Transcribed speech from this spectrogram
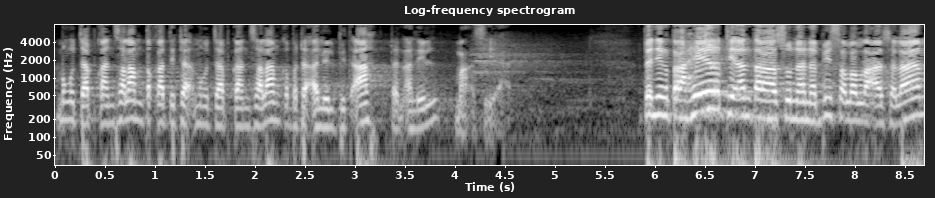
mengucapkan salam atau tidak mengucapkan salam kepada ahli bid'ah dan ahli maksiat. Dan yang terakhir di antara sunnah Nabi Shallallahu Alaihi Wasallam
